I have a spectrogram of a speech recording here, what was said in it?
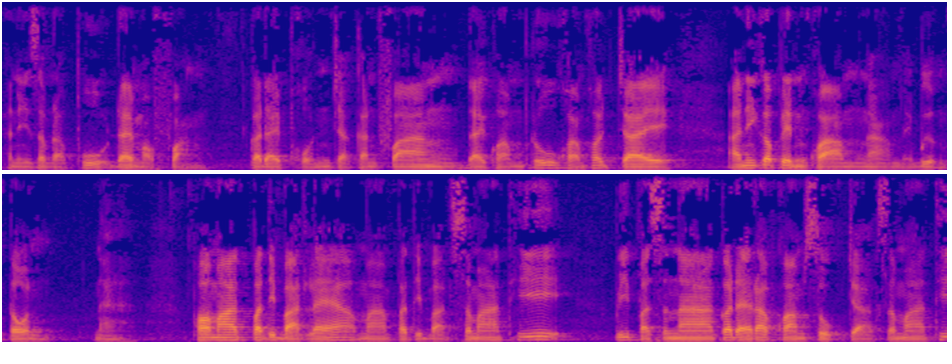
อันนี้สำหรับผู้ได้มาฟัง ก็ได้ผลจากการฟัง ได้ความรู้ความเข้าใจ อันนี้ก็เป็นความงามในเบื้องต้นนะ อมาปฏิบัติแล้วมาปฏิบัติสมาธิวิปัสสนาก็ได้รับความสุขจากสมาธิ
